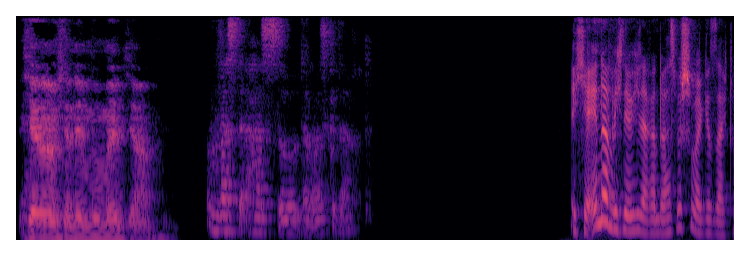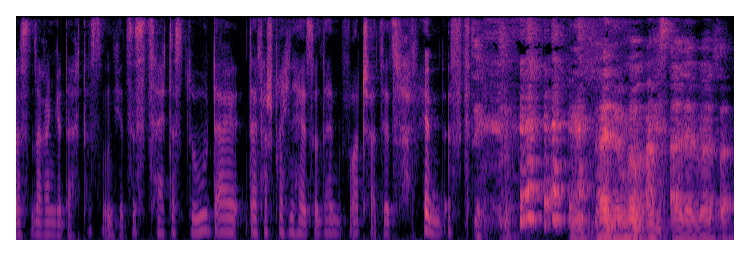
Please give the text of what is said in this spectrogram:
Ich erinnere mich an den Moment, ja. Und was hast du damals gedacht? Ich erinnere mich nämlich daran, du hast mir schon mal gesagt, was du daran gedacht hast. Und jetzt ist Zeit, dass du dein, dein Versprechen hältst und deinen Wortschatz jetzt verwendest. Nein, nur Anzahl der Wörter.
